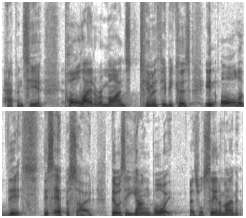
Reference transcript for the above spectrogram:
happens here. Paul later reminds Timothy because in all of this, this episode, there was a young boy, as we'll see in a moment,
